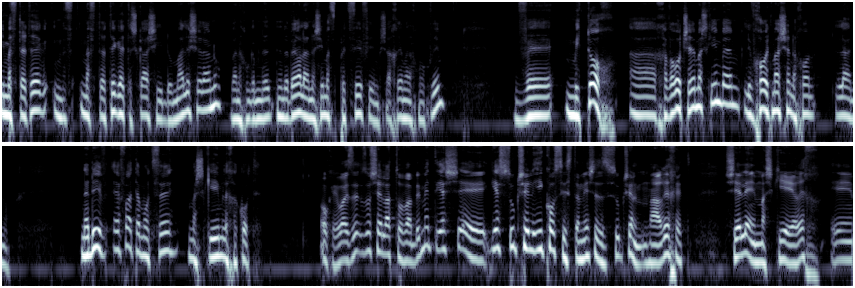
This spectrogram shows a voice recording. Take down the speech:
עם, אסטרטג, עם, עם אסטרטגיית השקעה שהיא דומה לשלנו, ואנחנו גם נדבר על האנשים הספציפיים שאחריהם אנחנו עוקבים, ומתוך החברות שהם משקיעים בהן, לבחור את מה שנכון לנו. נדיב, איפה אתה מוצא משקיעים לחקות? אוקיי, okay, וואי, זו, זו שאלה טובה. באמת, יש, אה, יש סוג של ecosystem, יש איזה סוג של מערכת של אה, משקיעי ערך, אה,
